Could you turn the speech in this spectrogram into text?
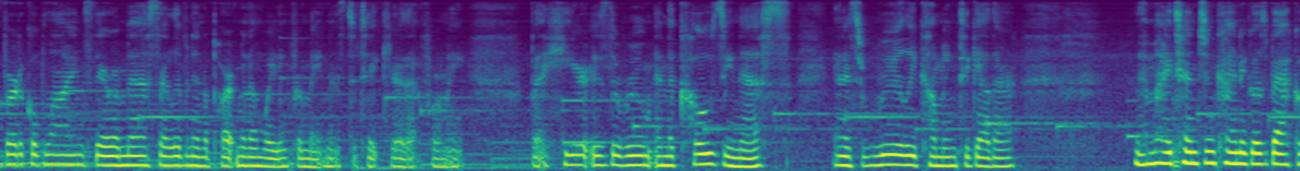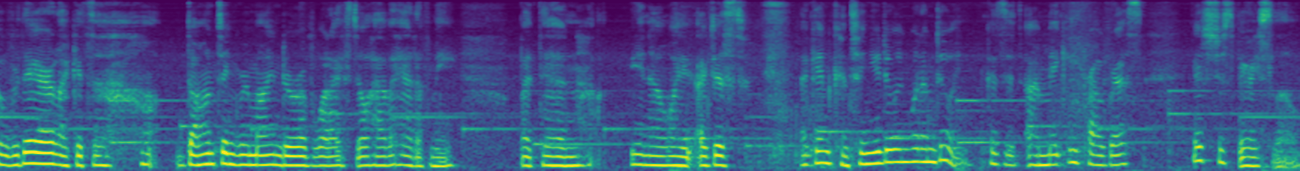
vertical blinds. They're a mess. I live in an apartment. I'm waiting for maintenance to take care of that for me. But here is the room and the coziness, and it's really coming together. Then my attention kind of goes back over there like it's a daunting reminder of what I still have ahead of me. But then, you know, I, I just, again, continue doing what I'm doing because I'm making progress. It's just very slow.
